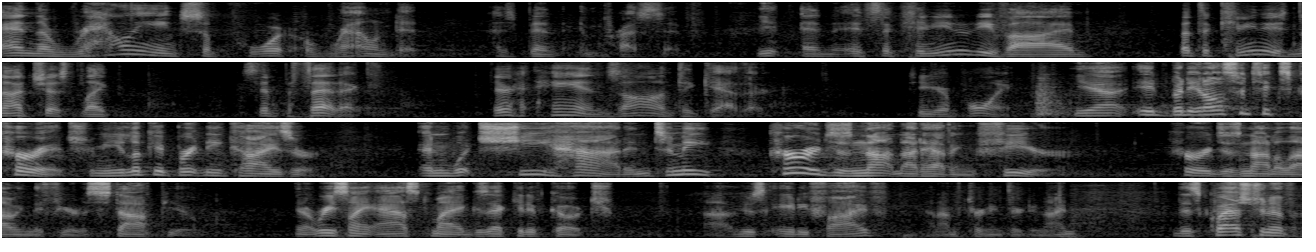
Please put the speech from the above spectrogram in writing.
and the rallying support around it has been impressive. Yeah. And it's a community vibe, but the community is not just like sympathetic, they're hands-on together, to your point. Yeah, it, but it also takes courage. I mean, you look at Brittany Kaiser and what she had, and to me, courage is not not having fear. Courage is not allowing the fear to stop you. you know, recently I asked my executive coach, uh, who's 85, and I'm turning 39. This question of,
